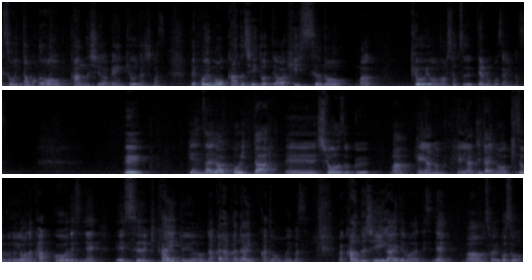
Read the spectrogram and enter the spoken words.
そういったものを神主は勉強いたします。でこれも神主にとっては必須の、まあ、教養の一つでもございます、えー、現在はこういった、えー、装束、まあ、平安の平安時代の貴族のような格好をですね、えー、吸う機会というのはなかなかないかと思います、まあ、神主以外でもですねまあそれこそ、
